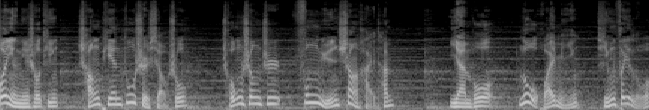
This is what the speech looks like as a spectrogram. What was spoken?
欢迎您收听长篇都市小说《重生之风云上海滩》，演播：陆怀明、停飞罗，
